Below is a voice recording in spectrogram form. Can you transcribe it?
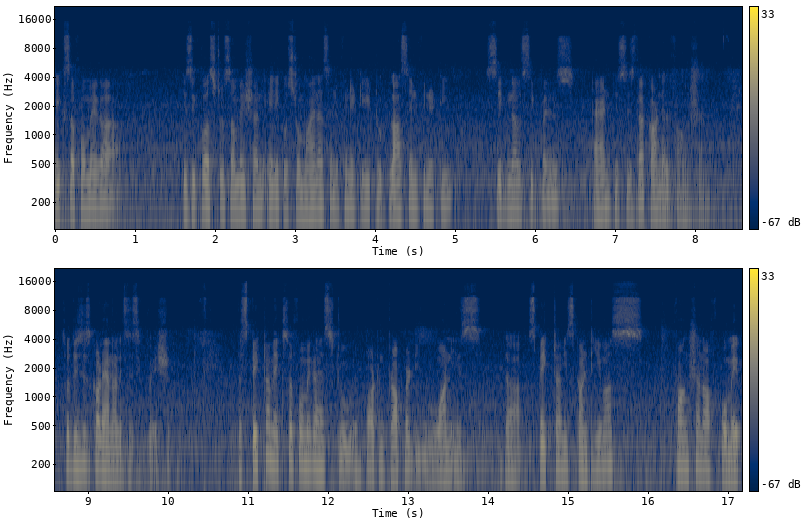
x of omega is equals to summation n equals to minus infinity to plus infinity signal sequence and this is the kernel function. So this is called analysis equation. The spectrum x of omega has two important property. One is the spectrum is continuous function of omega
